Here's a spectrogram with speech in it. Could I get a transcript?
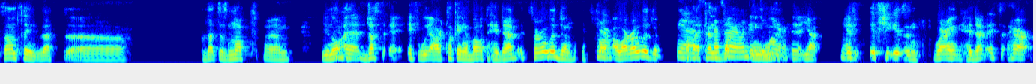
something that uh, that is not, um, you know, mm. uh, just if we are talking about hijab, it's a religion. It's for yeah. our religion. Yes, but I can that's what I wanted to hear. Uh, yeah. Yeah. If, if she isn't wearing hijab, it's her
